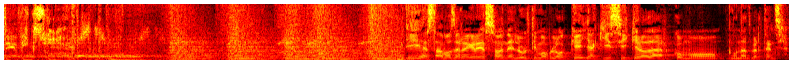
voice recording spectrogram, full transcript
De Dixo. Y estamos de regreso en el último bloque y aquí sí quiero dar como una advertencia.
